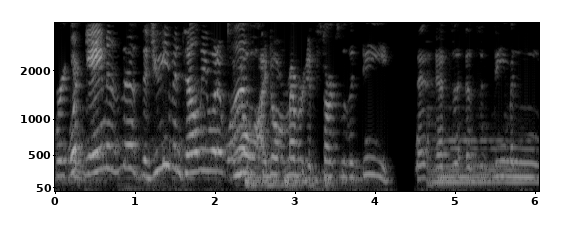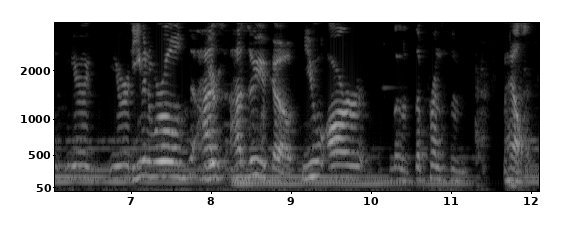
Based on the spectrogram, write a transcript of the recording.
freaking. what game is this? Did you even tell me what it was? No, I don't remember. It starts with a D. It, it's a, it's a demon. You're you're Demon World Haz- Hazuyuko. you are the, the prince of hell.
